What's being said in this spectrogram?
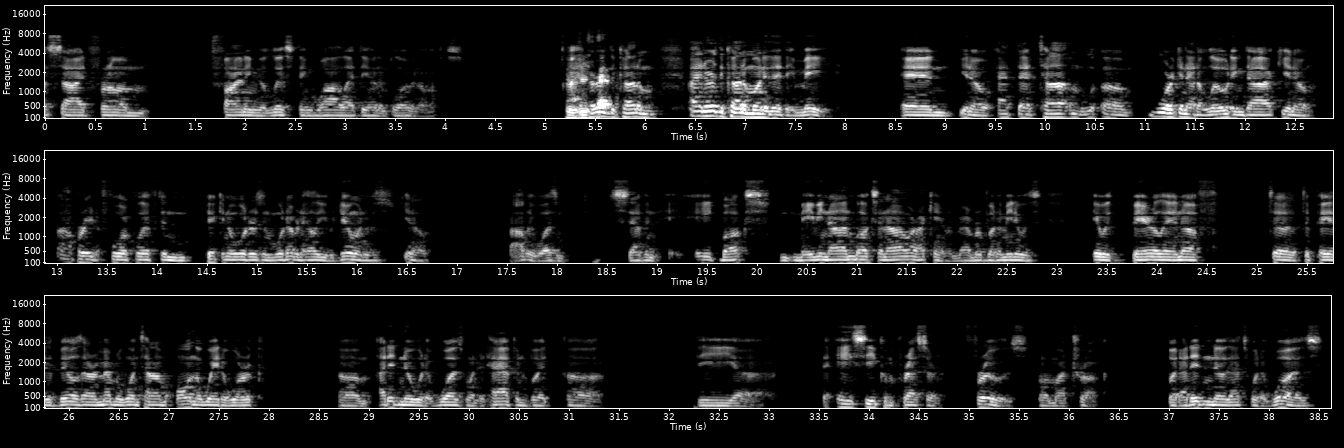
aside from finding the listing while at the unemployment office. I had heard the kind of I had heard the kind of money that they made, and you know at that time uh, working at a loading dock, you know operating a forklift and picking orders and whatever the hell you were doing was you know probably wasn't seven eight bucks maybe nine bucks an hour I can't remember but I mean it was it was barely enough to to pay the bills. I remember one time on the way to work, um, I didn't know what it was when it happened, but uh, the uh, the AC compressor froze on my truck, but I didn't know that's what it was.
